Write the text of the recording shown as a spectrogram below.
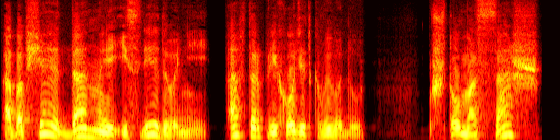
Обобщая данные исследований, автор приходит к выводу, что массаж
